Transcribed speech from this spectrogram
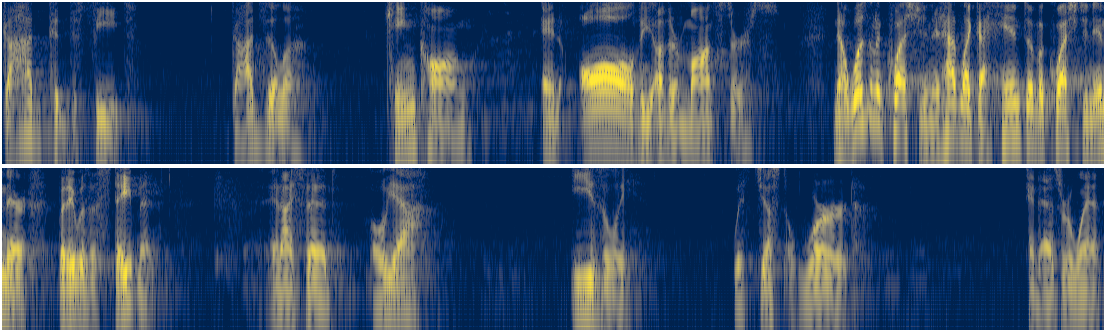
God could defeat Godzilla, King Kong, and all the other monsters. Now, it wasn't a question, it had like a hint of a question in there, but it was a statement. And I said, Oh, yeah, easily, with just a word. And Ezra went,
